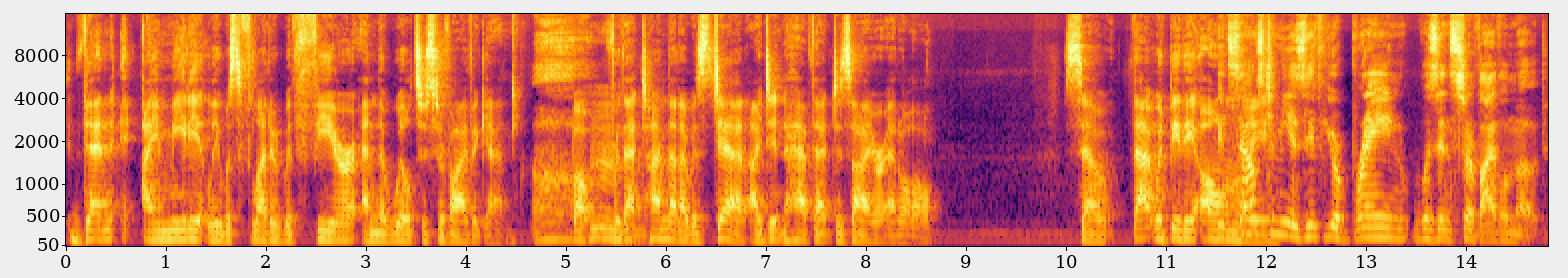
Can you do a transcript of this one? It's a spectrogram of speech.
then I immediately was flooded with fear and the will to survive again. Oh. But for that hmm. time that I was dead, I didn't have that desire at all. So that would be the only. It sounds to me as if your brain was in survival mode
